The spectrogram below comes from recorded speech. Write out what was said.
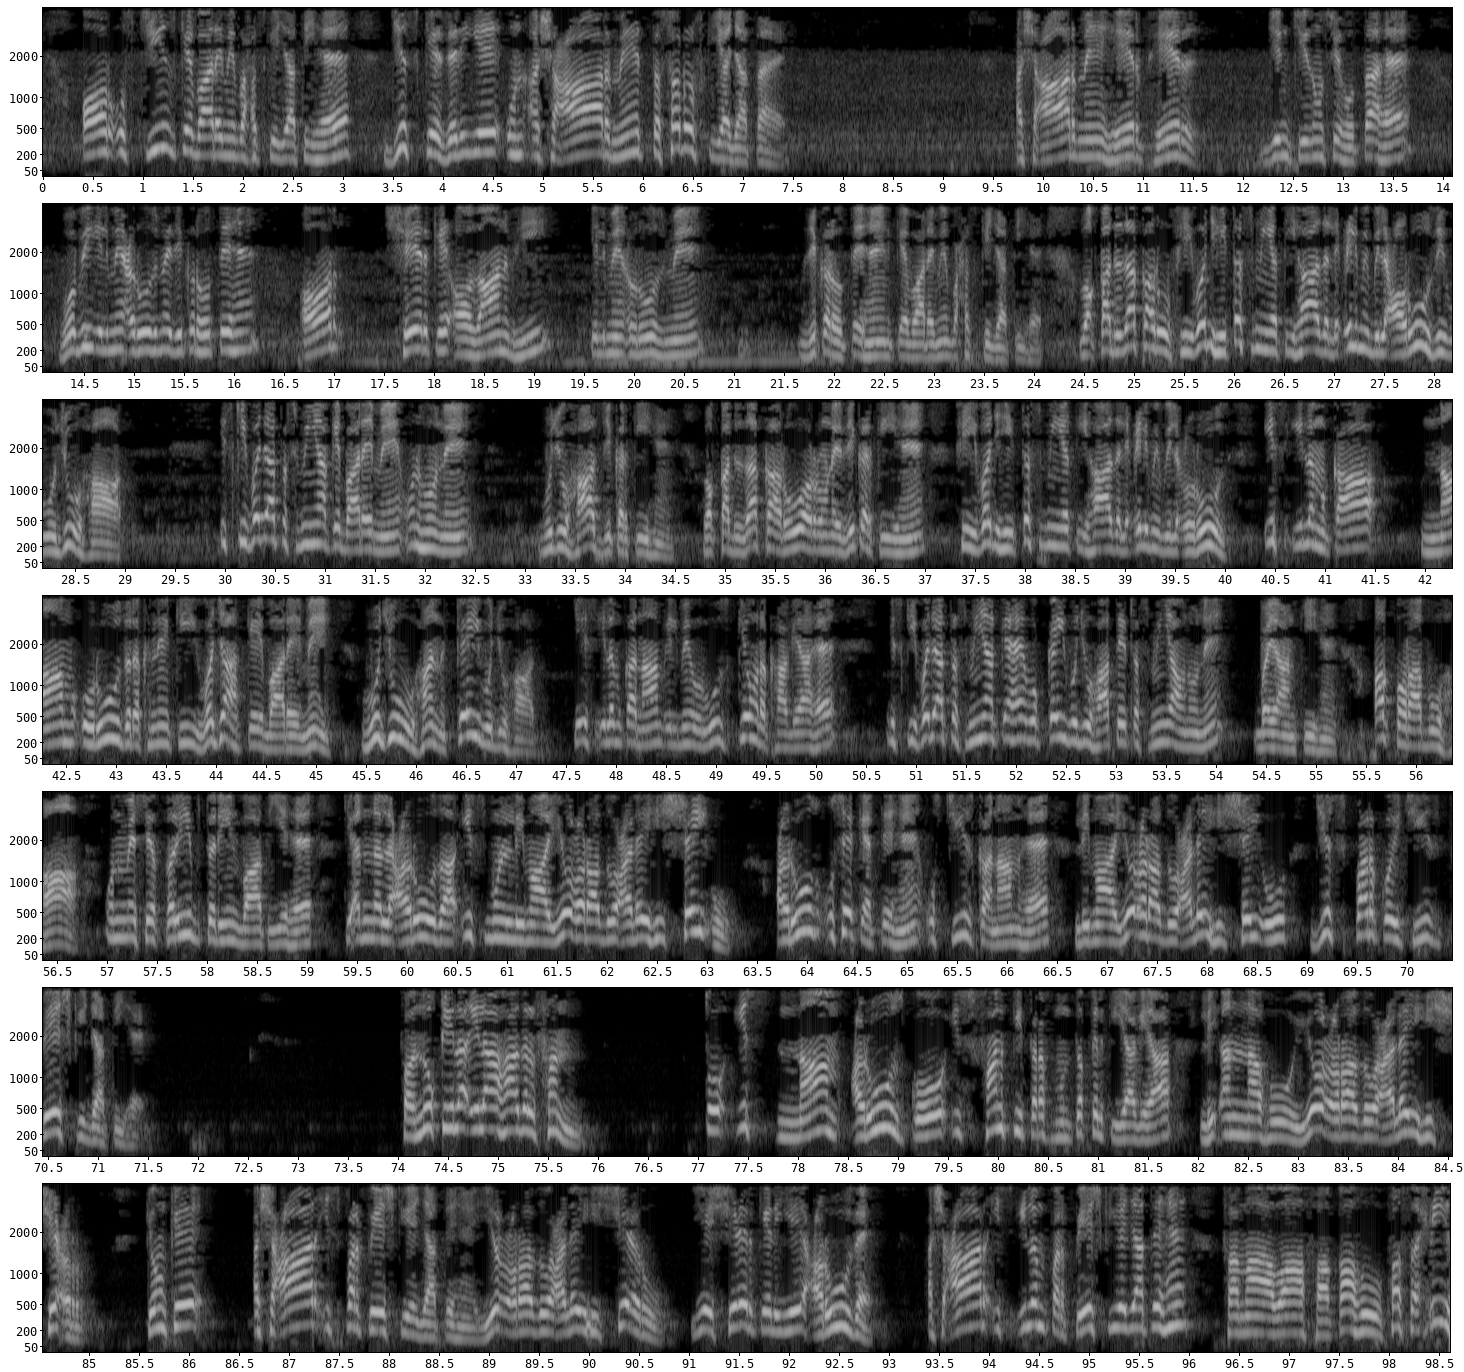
اور اس چیز کے بارے میں بحث کی جاتی ہے جس کے ذریعے ان اشعار میں تصرف کیا جاتا ہے۔ اشعار میں ہیر پھیر جن چیزوں سے ہوتا ہے، وہ بھی علم عروض میں ذکر ہوتے ہیں اور شعر کے اوزان بھی علم عروض میں ذکر ہوتے ہیں، ان کے بارے میں بحث کی جاتی ہے۔ وہ کا روفی وجہ تسمیتی علم بالعروض وجوہات اس کی وجہ تسمیہ کے بارے میں انہوں نے وجوہات ذکر کی ہیں۔ وہ کا رو اور انہوں نے ذکر کی ہیں فی وجہ تسمیت حاد العلم بالعروض، اس علم کا نام عروض رکھنے کی وجہ کے بارے میں وجوہن کئی وجوہات۔ کہ اس علم کا نام علم عروض کیوں رکھا گیا ہے؟ اس کی وجہ تسمیہ کیا ہے؟ وہ کئی وجوہات تسمیہ انہوں نے بیان کی ہیں۔ اقرابو ان میں سے قریب ترین بات یہ ہے کہ ان العروض اسم لما يعرض علیہ شیء عروض اسے کہتے ہیں، اس چیز کا نام ہے، لما يعرض علیہ شیء جس پر کوئی چیز پیش کی جاتی ہے۔ فنقل الى هذا الفن۔ تو اس نام عروض کو اس فن کی طرف منتقل کیا گیا لانه يعرض علیہ الشعر۔ کیونکہ اشعار اس پر پیش کیے جاتے ہیں یہ عرض علیہ شعر یہ شعر کے لیے عروض ہے۔ اشعار اس علم پر پیش کیے جاتے ہیں، فما وا فقہ فصحی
